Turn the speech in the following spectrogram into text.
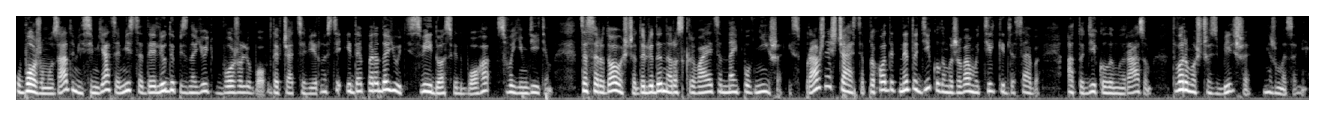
У Божому задумі сім'я це місце, де люди пізнають Божу любов, де вчаться вірності і де передають свій досвід Бога своїм дітям. Це середовище, де людина розкривається найповніше, і справжнє щастя приходить не тоді, коли ми живемо тільки для себе, а тоді, коли ми разом творимо щось більше, ніж ми самі.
